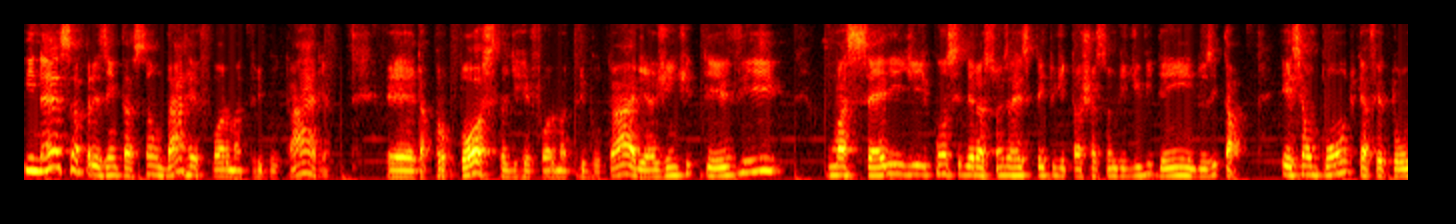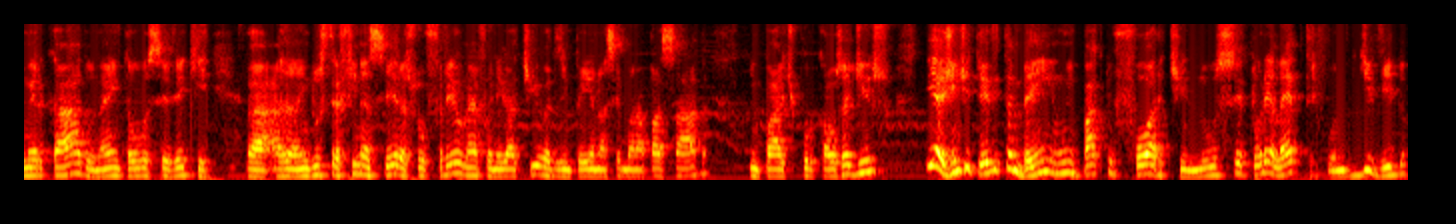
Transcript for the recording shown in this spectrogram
e nessa apresentação da reforma tributária, é, da proposta de reforma tributária, a gente teve uma série de considerações a respeito de taxação de dividendos e tal. Esse é um ponto que afetou o mercado, né? Então você vê que a, a indústria financeira sofreu, né? Foi negativa desempenho na semana passada, em parte por causa disso. E a gente teve também um impacto forte no setor elétrico devido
